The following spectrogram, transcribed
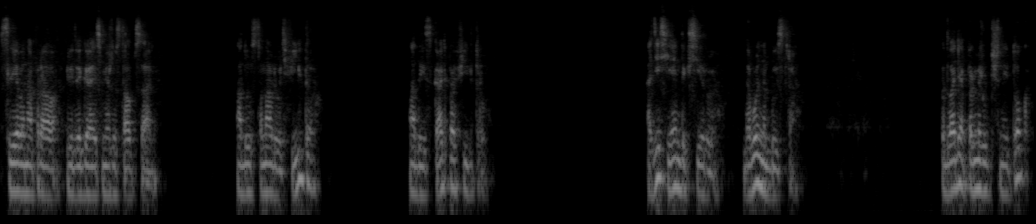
слева направо, передвигаясь между столбцами. Надо устанавливать фильтр, надо искать по фильтру. А здесь я индексирую довольно быстро. Подводя промежуточный итог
